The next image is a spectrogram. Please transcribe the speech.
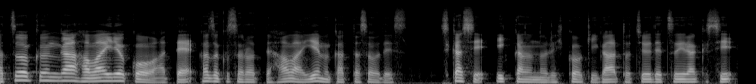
カツオくんがハワイ旅行を当て家族揃ってハワイへ向かったそうです。しかし一家の乗る飛行機が途中で墜落し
